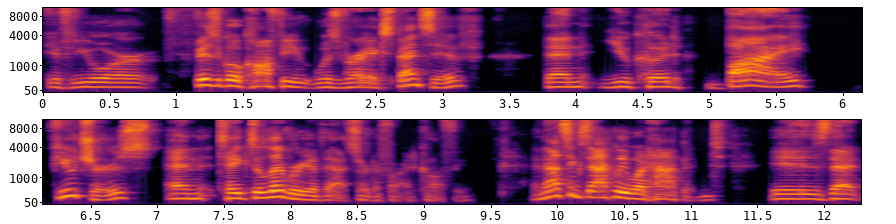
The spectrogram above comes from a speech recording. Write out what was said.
If your physical coffee was very expensive, then you could buy futures and take delivery of that certified coffee. And that's exactly what happened is that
